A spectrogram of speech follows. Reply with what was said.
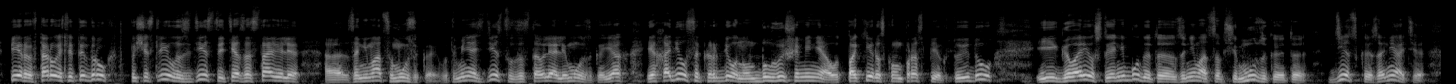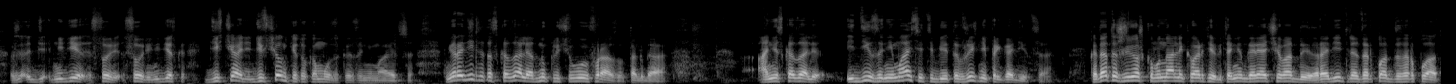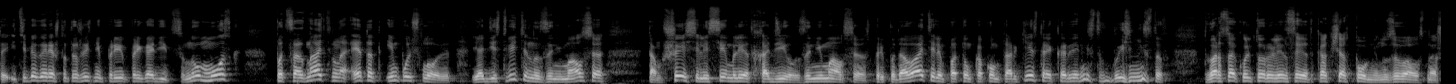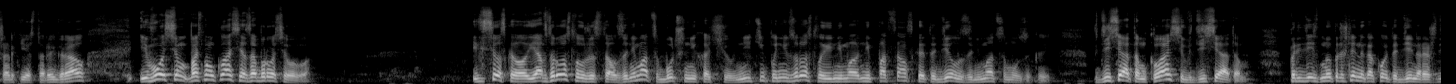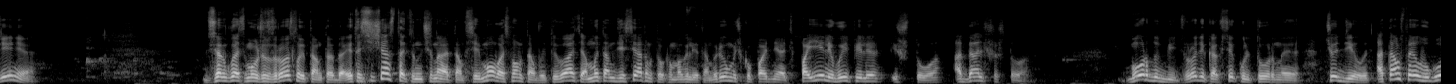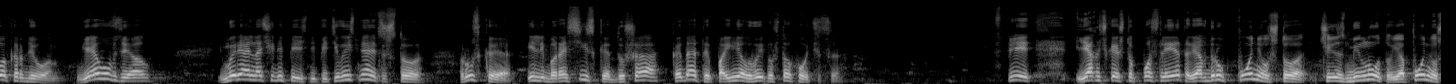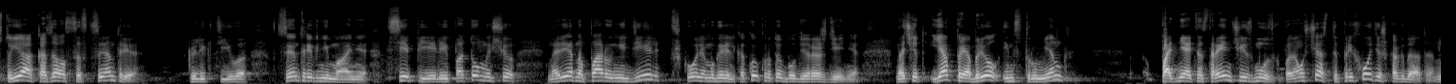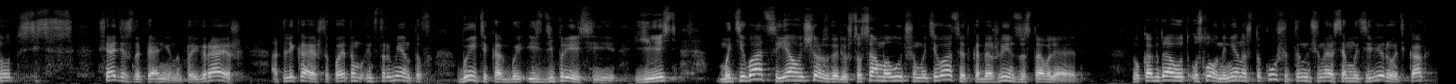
Первое. Второе, если ты вдруг посчастливилось, с детства тебя заставили э, заниматься музыкой. Вот у меня с детства заставляли музыкой. Я, я ходил с аккордеоном, он был выше меня, вот по Кировскому проспекту иду, и говорил, что я не буду это заниматься вообще музыкой, это детское занятие. Не де, sorry, sorry, не детское. Девчане, девчонки только музыкой занимаются. Мне родители это сказали одну ключевую фразу тогда. Они сказали, иди занимайся, тебе это в жизни пригодится. Когда ты живешь в коммунальной квартире, у тебя нет горячей воды, родители от зарплаты до зарплаты, и тебе говорят, что это в жизни при, пригодится. Но мозг подсознательно этот импульс ловит. Я действительно занимался, там 6 или 7 лет ходил, занимался с преподавателем, потом в каком-то оркестре аккордеонистов, баянистов Дворца культуры Ленсовета, как сейчас помню, назывался наш оркестр, играл. И в 8, 8 классе я забросил его. И все, сказал, я взрослый уже стал, заниматься больше не хочу. Ни типа не взрослый и не, пацанское это дело заниматься музыкой. В десятом классе, в десятом, мы пришли на какой-то день рождения, в десятом классе мы уже взрослые там тогда. Это сейчас, кстати, начинают там в седьмом, восьмом там выпивать, а мы там в десятом только могли там рюмочку поднять. Поели, выпили, и что? А дальше что? Морду бить, вроде как все культурные. Что делать? А там стоял в углу аккордеон. Я его взял. И мы реально начали песни петь. И выясняется, что русская или либо российская душа, когда ты поел, выпил, что хочется. Спеть. я хочу сказать, что после этого я вдруг понял, что через минуту я понял, что я оказался в центре коллектива, в центре внимания, все пели. И потом еще, наверное, пару недель в школе мы говорили, какой крутой был день рождения. Значит, я приобрел инструмент поднять настроение через музыку. Потому что сейчас ты приходишь когда-то, ну, сядешь за пианино, поиграешь, отвлекаешься. Поэтому инструментов выйти как бы из депрессии есть. Мотивация, я вам еще раз говорю, что самая лучшая мотивация, это когда жизнь заставляет. Но когда вот условно не на что кушать, ты начинаешь себя мотивировать как?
